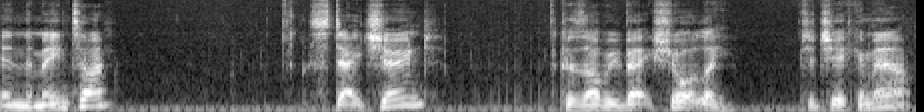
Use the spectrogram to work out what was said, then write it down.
in the meantime, stay tuned because I'll be back shortly to check him out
